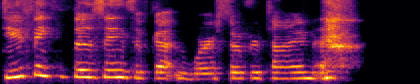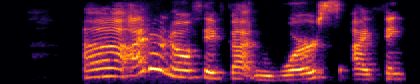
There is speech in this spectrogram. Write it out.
do you think that those things have gotten worse over time? uh, I don't know if they've gotten worse. I think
